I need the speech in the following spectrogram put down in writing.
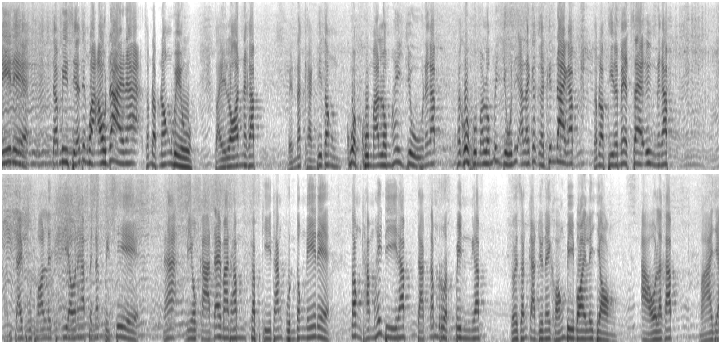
นี้เนี่ยจะมีเสียจังหวะเอาได้นะสำหรับน้องวิวใจร้อนนะครับ เป็นนักแข่งที่ต้องควบคุมอารมณ์ให้อยู่นะครับ ถ้าควบคุมอารมณ์ไม่อยู่นี่อะไรก็เกิดขึ้นได้ครับสำหรับทีละเมตรแซ่อึ้งนะครับสนใจภูทรเลยทีเดียวนะครับ เป็นนักบิดที่นะฮะมีโอกาสได้มาทำขับขี่ทางฝุ่นตรงนี้เนี่ย ต้องทำให้ดีครับ จากตำรวจบินครับ โดยสังกัดอยู่ในของบีบอยระยอง เอาล้วครับ มาย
